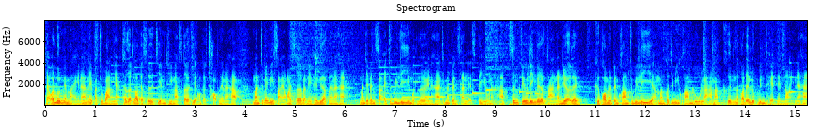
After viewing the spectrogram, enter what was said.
แต่ว่ารุ่นใหม่ๆนะในปัจจุบันเนี่ยถ้าเกิดเราจะซื้อ GMT Master ที่ออกจากช็อปเลยนะครับมันจะไม่มีสาย Oyster แบบนี้ให้เลือกนะฮะ มันจะเป็นสายจูบิลี่หมดเลยนะฮะที่มันเป็นสแตนเลสสตีลนะครับซึ่งฟิลลิ่งก็จะต่างกันเยอะเลย คือพอมันเป็นความจูบิลี่อะมันก็จะมีความหรูหรามากขึ้น แล้วก็ได้ลุควินเทจหน่อยๆนะฮะ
